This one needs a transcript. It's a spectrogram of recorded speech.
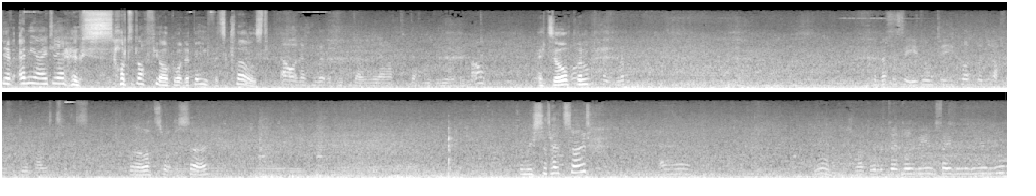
Do you have any idea how sodded off you're going to be if it's closed? Oh, there's a little bit down there. It's definitely open. Oh, It's open. I say, you don't, you can't to the office, you don't buy tickets. Well, that's what they say. Can we sit outside? Uh, no, it's not going to be inside in the window.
